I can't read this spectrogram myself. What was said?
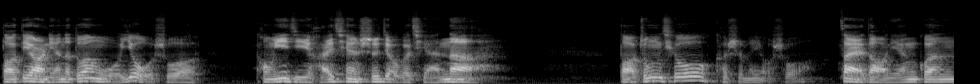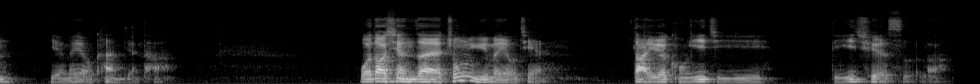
到第二年的端午，又说孔乙己还欠十九个钱呢。到中秋可是没有说，再到年关也没有看见他。我到现在终于没有见，大约孔乙己的确死了。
